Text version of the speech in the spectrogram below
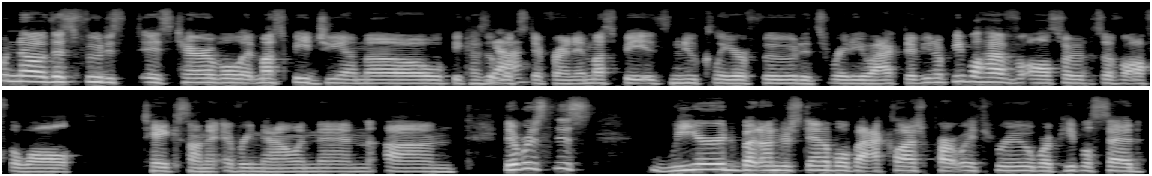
well, no, this food is, is terrible. It must be GMO because it yeah. looks different. It must be it's nuclear food. It's radioactive. You know, people have all sorts of off the wall takes on it every now and then. Um, there was this weird but understandable backlash partway through where people said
